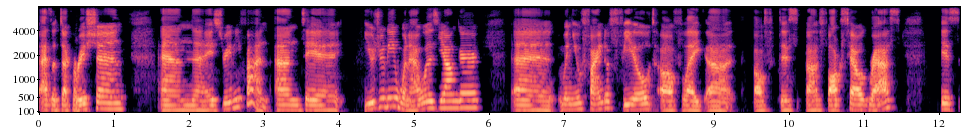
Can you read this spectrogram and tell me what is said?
as a decoration, and uh, it's really fun. And uh, usually, when I was younger, uh, when you find a field of like uh, of this uh, foxtail grass, is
